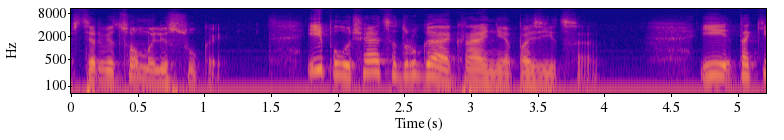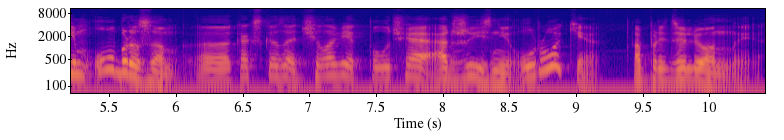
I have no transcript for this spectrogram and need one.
стервецом или сукой. И получается другая крайняя позиция. И таким образом, э, как сказать, человек, получая от жизни уроки определенные,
